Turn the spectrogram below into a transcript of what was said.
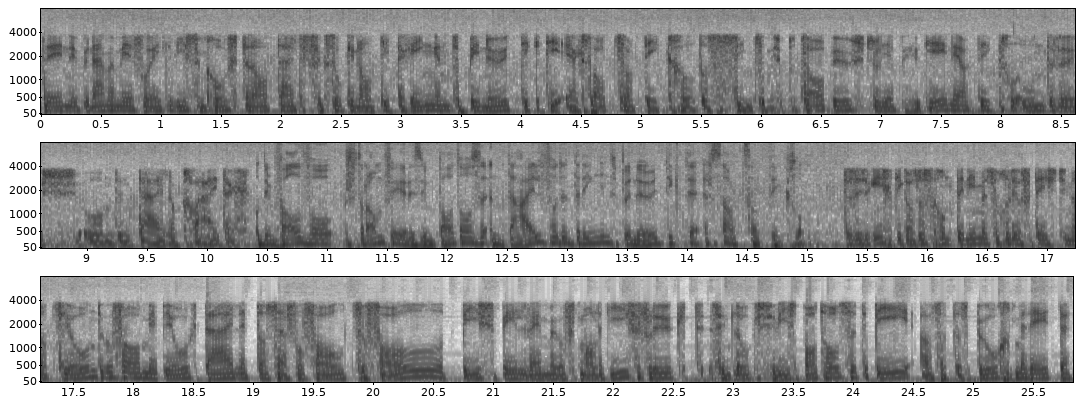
dann übernehmen wir von Edelweiss einen Kostenanteil für sogenannte dringend benötigte Ersatzartikel. Das sind zum Beispiel Zahnbürsten, Hygieneartikel, Unterwäsche und ein Teil an Kleidern. Und im Fall von Strammferien sind Badhosen ein Teil der dringend benötigten Ersatzartikel. Das ist richtig. Also es kommt dann immer so ein bisschen auf die Destination drauf an. Wir beurteilen das auch von Fall zu Fall. Beispiel, wenn man auf die Malediven fliegt, sind logischerweise Badhosen dabei. Also das braucht man dort.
